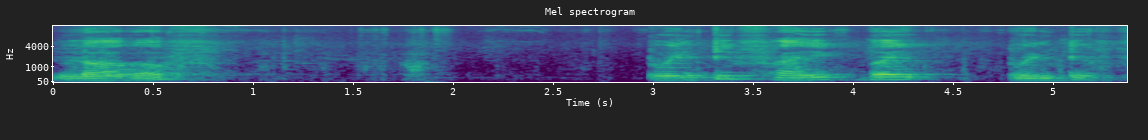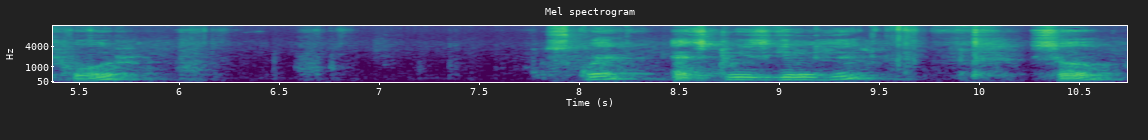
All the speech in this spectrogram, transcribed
log of 25 by 24 square as 2 is given here. So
